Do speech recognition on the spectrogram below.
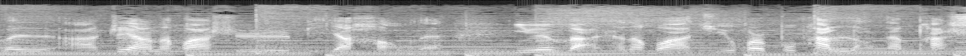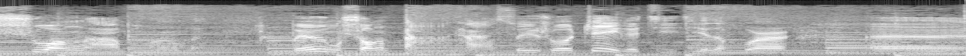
温啊，这样的话是比较好的。因为晚上的话，菊花不怕冷，但怕霜啊，朋友们，不要用霜打它。所以说这个季节的花儿，呃，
